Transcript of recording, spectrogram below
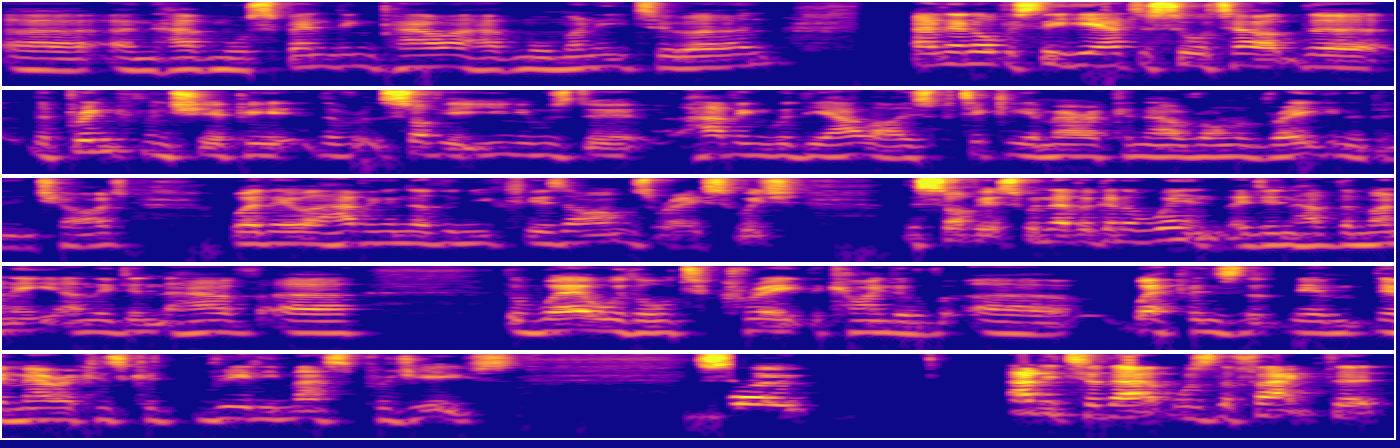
uh, and have more spending power, have more money to earn. And then obviously he had to sort out the the brinkmanship he, the Soviet Union was doing, having with the Allies, particularly America. Now Ronald Reagan had been in charge, where they were having another nuclear arms race, which the Soviets were never going to win. They didn't have the money and they didn't have uh, the wherewithal to create the kind of uh, weapons that the, the Americans could really mass produce. So added to that was the fact that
